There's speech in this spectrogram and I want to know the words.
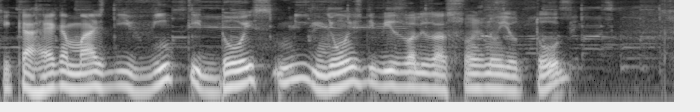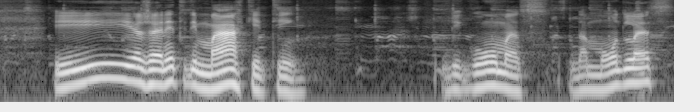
que carrega mais de 22 milhões de visualizações no YouTube. E a gerente de marketing de gomas da Modless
